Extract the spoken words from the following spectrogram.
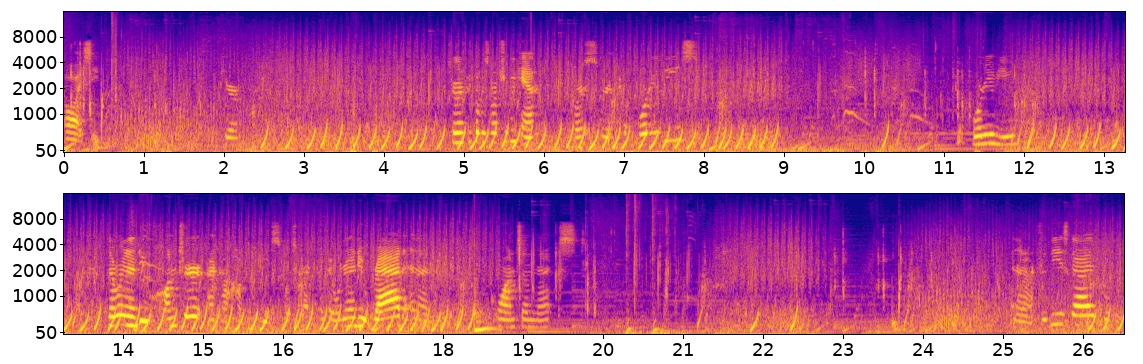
Oh, I see here. So we're gonna pick up as much as we can. Of course, we're gonna pick up 40 of these. 40 of you. Then we're gonna do Hunter and not Hunter. Okay, we're gonna do Rad and then Quantum next. And then after these guys, we'll do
